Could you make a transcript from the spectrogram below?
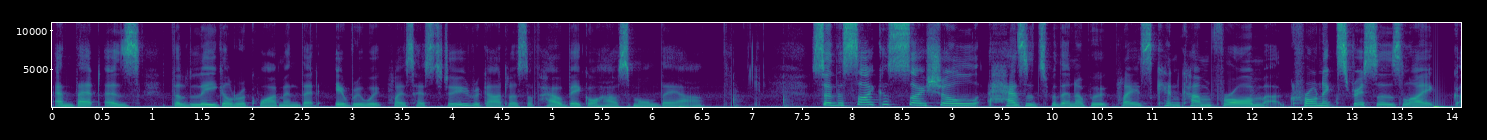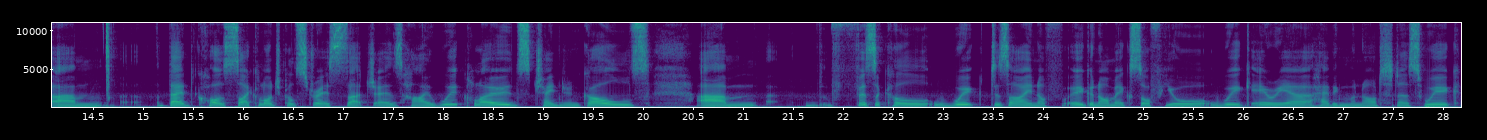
And that is the legal requirement that every workplace has to do regardless of how big or how small they are. So, the psychosocial hazards within a workplace can come from chronic stresses like um, that cause psychological stress, such as high workloads, changing goals, um, physical work design of ergonomics of your work area, having monotonous work.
